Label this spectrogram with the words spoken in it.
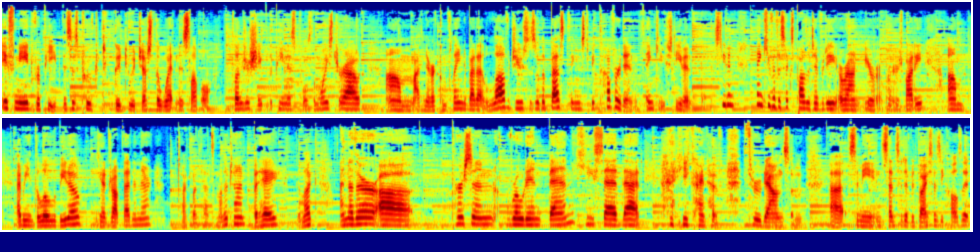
If need, repeat. This has proved good to adjust the wetness level. Plunger shape of the penis pulls the moisture out. Um, I've never complained about it. Love juices are the best things to be covered in. Thank you, Stephen. Stephen, thank you for the sex positivity around your partner's body. Um, I mean, the low libido, you gotta drop that in there. We'll talk about that some other time. But hey, good luck. Another uh, person wrote in, Ben. He said that he kind of threw down some uh, semi insensitive advice, as he calls it.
